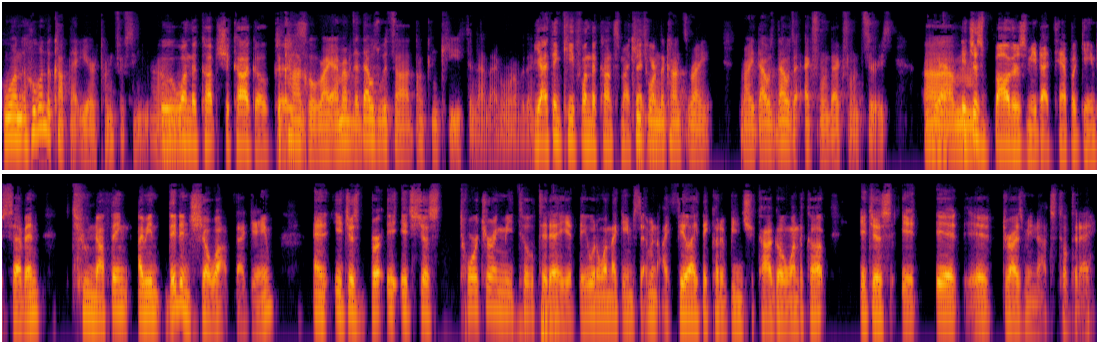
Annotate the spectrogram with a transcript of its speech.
who won the Who won the cup that year, 2015? Um, who won the cup? Chicago. Chicago, right? I remember that. That was with uh, Duncan Keith and that everyone over there. Yeah, I think Keith won the Conn Smythe. Keith won the right? Right. That was that was an excellent, excellent series. Yeah, um, it just bothers me that Tampa game seven, two nothing. I mean, they didn't show up that game, and it just it's just torturing me till today. If they would have won that game seven, I feel like they could have been Chicago, won the cup. It just it it it drives me nuts till today.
